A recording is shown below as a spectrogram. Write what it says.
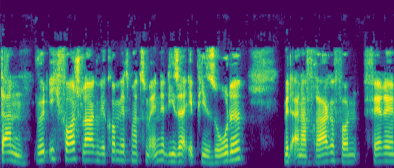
Dann würde ich vorschlagen, wir kommen jetzt mal zum Ende dieser Episode mit einer Frage von Ferenc-I.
